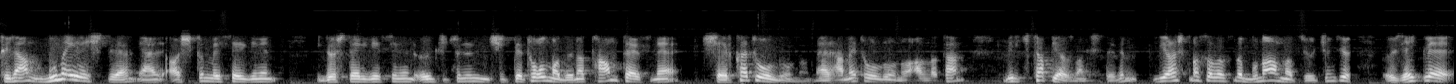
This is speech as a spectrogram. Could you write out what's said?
Filan bunu eleştiren yani aşkın ve sevginin göstergesinin ölçütünün şiddet olmadığına tam tersine şefkat olduğunu, merhamet olduğunu anlatan bir kitap yazmak istedim. Bir aşk masalasında bunu anlatıyor. Çünkü özellikle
